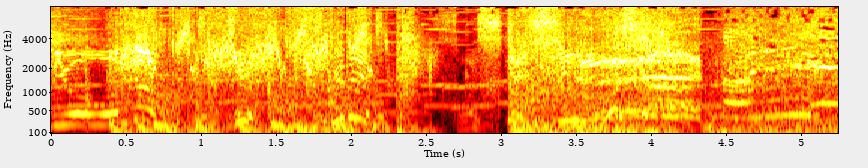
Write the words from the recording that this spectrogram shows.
びは終わりだ。そして死ぬ何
